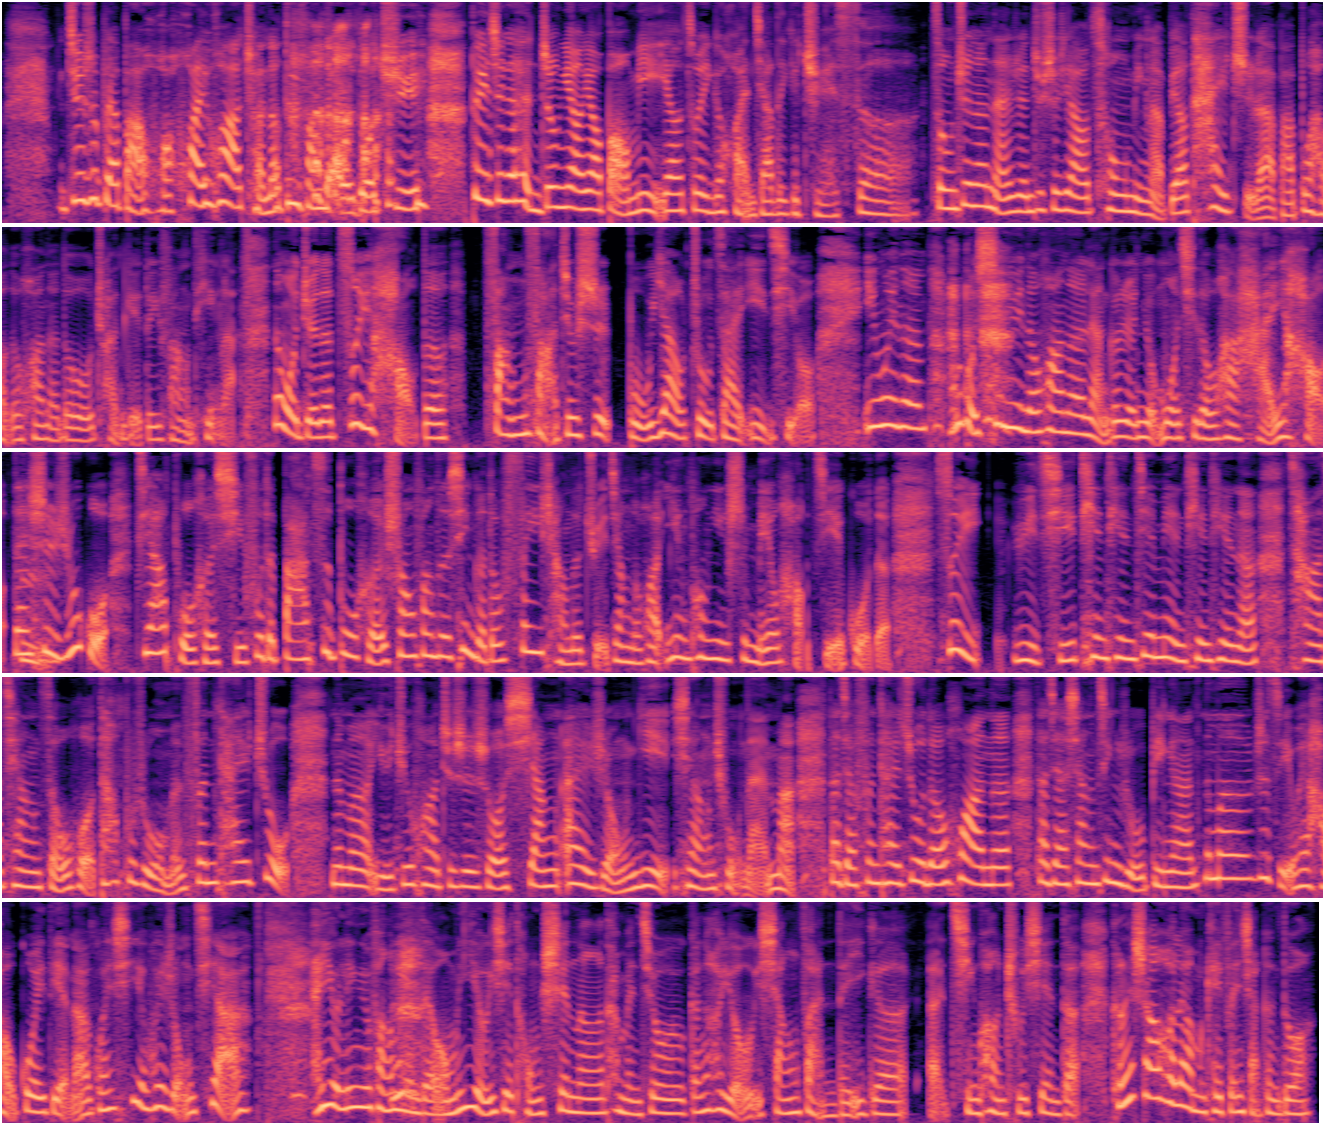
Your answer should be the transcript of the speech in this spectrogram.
就是不要把坏话传到对方的耳朵去。对，这个很重要，要保密，要做一个管家的一个角色。总之呢，男人就是要聪明了，不要太直了，把不好的话呢都传给对方听了。那我觉得最好的。方法就是不要住在一起哦，因为呢，如果幸运的话呢，两个人有默契的话还好；但是如果家婆和媳妇的八字不合，双方的性格都非常的倔强的话，硬碰硬是没有好结果的。所以，与其天天见面，天天呢擦枪走火，倒不如我们分开住。那么有一句话就是说相爱容易相处难嘛。大家分开住的话呢，大家相敬如宾啊，那么日子也会好过一点啊，关系也会融洽。还有另一方面的，我们有一些同事呢，他们就刚好有相反的一个呃情况出现的，可能稍后来我们可以分享更多。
